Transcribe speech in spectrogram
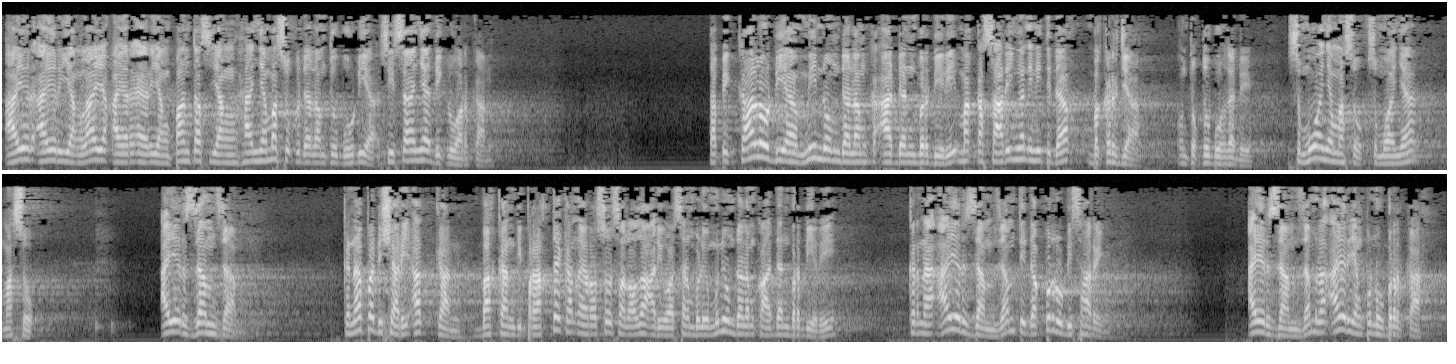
air-air yang layak, air-air yang pantas yang hanya masuk ke dalam tubuh dia, sisanya dikeluarkan. Tapi kalau dia minum dalam keadaan berdiri, maka saringan ini tidak bekerja untuk tubuh tadi. Semuanya masuk, semuanya masuk. Air zam-zam. Kenapa disyariatkan, bahkan dipraktekkan oleh Rasul Sallallahu Alaihi Wasallam beliau minum dalam keadaan berdiri? Karena air zam-zam tidak perlu disaring. Air zam-zam adalah air yang penuh berkah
